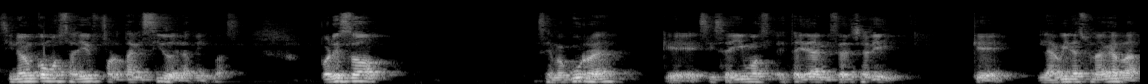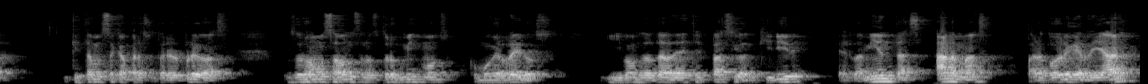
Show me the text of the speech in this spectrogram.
sino cómo salir fortalecido de las mismas. Por eso se me ocurre que si seguimos esta idea de Michel Sharim, que la vida es una guerra y que estamos acá para superar pruebas, nosotros vamos a vernos a nosotros mismos como guerreros y vamos a tratar de este espacio adquirir herramientas, armas para poder guerrear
